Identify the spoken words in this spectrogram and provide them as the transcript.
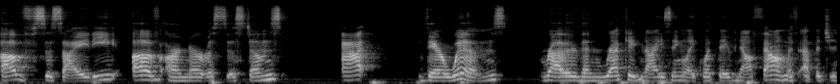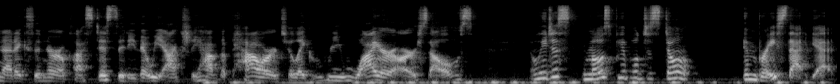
of society, of our nervous systems at their whims rather than recognizing like what they've now found with epigenetics and neuroplasticity that we actually have the power to like rewire ourselves. And we just most people just don't embrace that yet.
